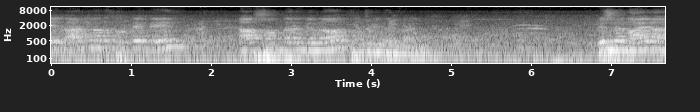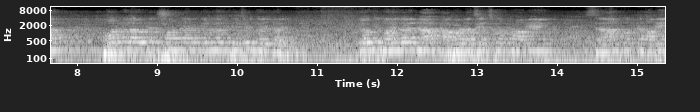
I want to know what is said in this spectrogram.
এই লাডলি মাতা প্রত্যেক দিন তার সন্তানের জন্য খিচুড়ি তৈরি করেন। বিশেষ মায়েরা ভোরবেলা উঠে সন্তানের জন্য খিচুড়ি তৈরি করে কেউ কি মনে করেন না, কাপড়টা চেঞ্জ করতে হবে, স্নান করতে হবে,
